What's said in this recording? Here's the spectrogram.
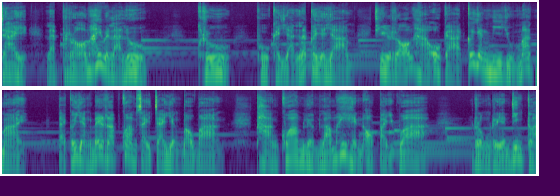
ใจและพร้อมให้เวลาลูก ครู ผู้ขยันและพยายามที่ร้องหาโอกาสก็ยังมีอยู่มากมาย แต่ก็ยังได้รับความใส่ใจอย่างเบาบาง ทางความเหลื่อมล้ำให้เห็นออกไปอีกว่า โรงเรียนยิ่งไกล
